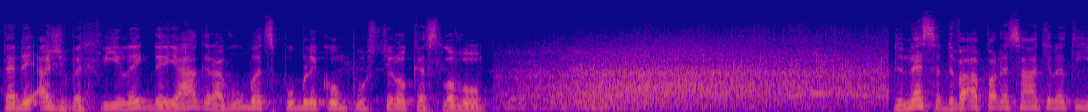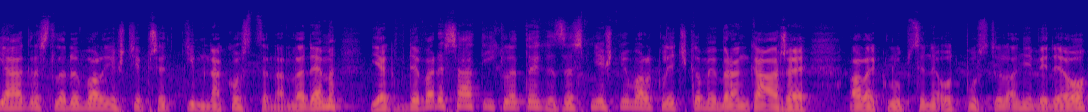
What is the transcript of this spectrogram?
tedy až ve chvíli, kdy Jágra vůbec publikum pustilo ke slovu. Dnes 52-letý Jágr sledoval ještě předtím na kostce nad ledem, jak v 90. letech zesměšňoval kličkami brankáře, ale klub si neodpustil ani video,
